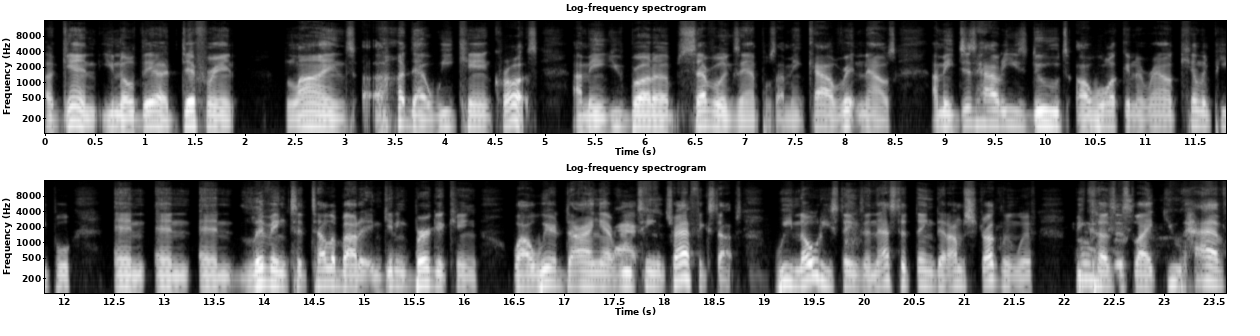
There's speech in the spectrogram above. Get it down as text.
Again, you know there are different lines uh, that we can't cross. I mean, you brought up several examples. I mean, Kyle Rittenhouse. I mean, just how these dudes are walking around killing people and and and living to tell about it and getting Burger King while we're dying at Facts. routine traffic stops. We know these things, and that's the thing that I'm struggling with oh. because it's like you have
